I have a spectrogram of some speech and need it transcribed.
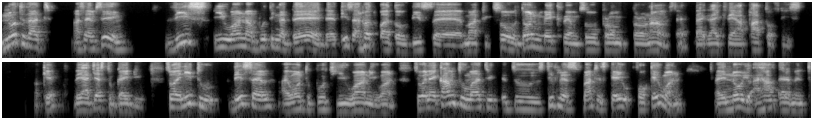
Note that, as I'm saying, this U1 I'm putting at the end, these are not part of this uh, matrix. So don't make them so pronounced, eh? like, like they are part of this. Okay, they are just to guide you. So I need to, this cell, I want to put U1, U1. So when I come to matrix, to stiffness matrix K for K1, I know you, I have element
